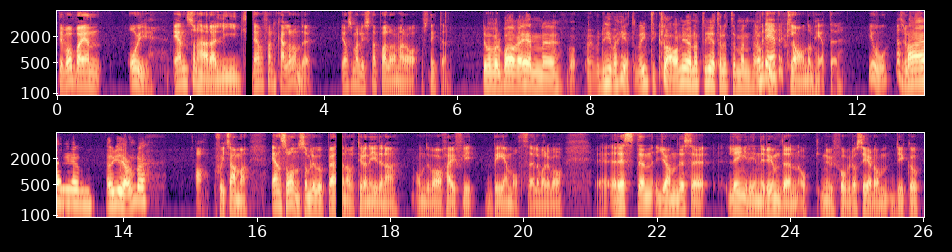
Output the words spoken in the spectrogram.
det var bara en, oj, en sån här League, nej vad fan kallar de det? Jag som har lyssnat på alla de här avsnitten. Det var väl bara en... Eh, vad, vad heter det? Inte klan gör det inte, heter det inte, men... Ja, men det är väl klan de heter? Jo, jag tror Nej, det. gör de det? Ja, skitsamma. En sån som blev uppäten av tyranniderna, om det var High Fleet Behemoth eller vad det var. Eh, resten gömde sig längre in i rymden och nu får vi då se dem dyka upp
